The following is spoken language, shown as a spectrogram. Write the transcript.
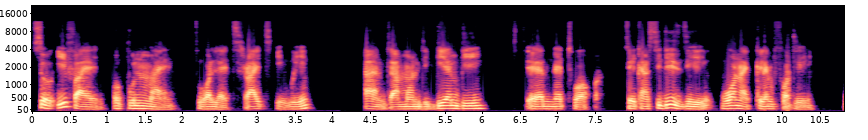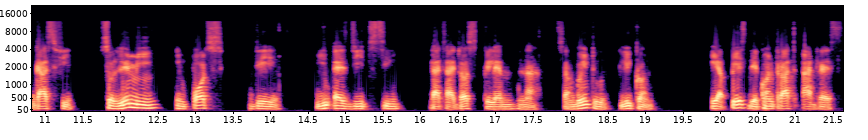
So if I open my wallet right away and I'm on the BNB um, network, so you can see this is the one I claim for the gas fee. So let me import the USDT that I just claimed now. So I'm going to click on here, paste the contract address.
